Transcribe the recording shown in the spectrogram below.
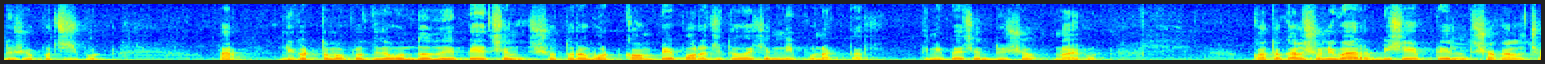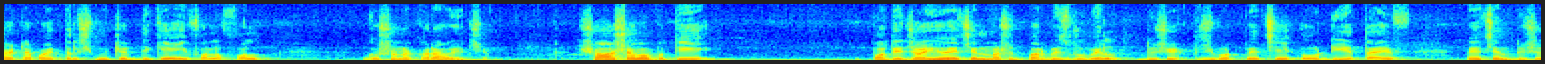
দুশো পঁচিশ ভোট। তার নিকটতম প্রতিদ্বন্দ্বী পেয়েছেন সতেরো ভোট কম পেয়ে পরাজিত হয়েছেন নিপুণ আক্তার। তিনি পেয়েছেন দুইশো নয় ভোট। গতকাল শনিবার বিশে এপ্রিল সকাল ছয়টা পঁয়তাল্লিশ মিনিটের দিকে এই ফলাফল ঘোষণা করা হয়েছে। সহসভাপতি পদে জয়ী হয়েছেন মাসুদ পারভেজ রুবেল দুশো একত্রিশ ভোট পেয়েছে, ও ডিএ তায়েফ পেয়েছেন দুশো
